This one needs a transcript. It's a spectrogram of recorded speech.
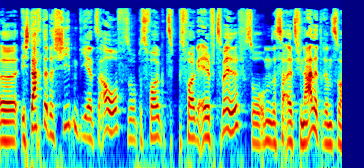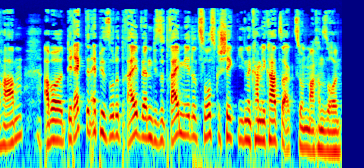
Äh, ich dachte, das schieben die jetzt auf, so bis Folge, bis Folge 11, 12, so um das als Finale drin zu haben. Aber direkt in Episode 3 werden diese drei Mädels losgeschickt, die eine Kamikaze-Aktion machen sollen.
